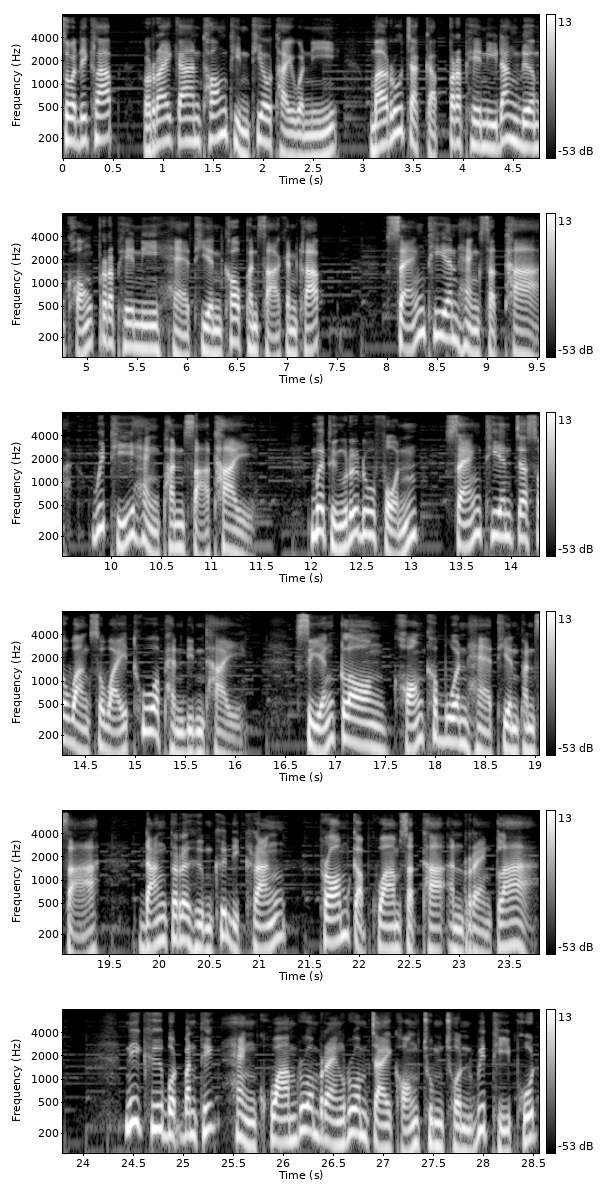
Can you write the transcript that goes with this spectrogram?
สวัสดีครับ รายการท้องถิ่นเที่ยวไทยวันนี้ มารู้จักกับประเพณีดั้งเดิมของประเพณีแห่เทียนเข้าพรรษากันครับ แสงเทียนแห่งศรัทธา วิถีแห่งพรรษาไทย เมื่อถึงฤดูฝน แสงเทียนจะสว่างสวัยทั่วแผ่นดินไทย เสียงกลองของขบวนแห่เทียนพรรษา ดังตระหึมขึ้นอีกครั้ง พร้อมกับความศรัทธาอันแรงกล้า นี่คือบทบันทึกแห่งความร่วมแรงร่วมใจของชุมชนวิถีพุทธ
